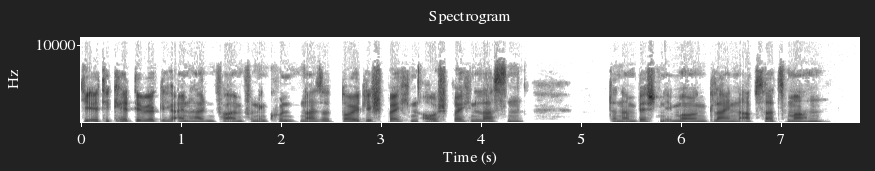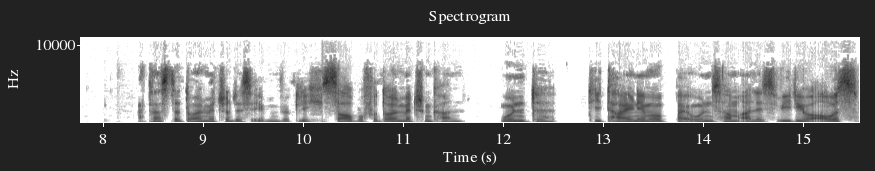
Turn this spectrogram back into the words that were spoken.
Die Etikette wirklich einhalten, vor allem von den Kunden, also deutlich sprechen, aussprechen lassen. Dann am besten immer einen kleinen Absatz machen, dass der Dolmetscher das eben wirklich sauber verdolmetschen kann. Und die Teilnehmer bei uns haben alles Video aus.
